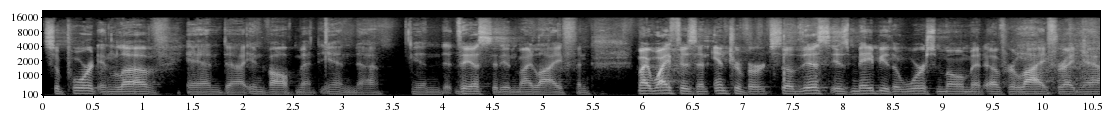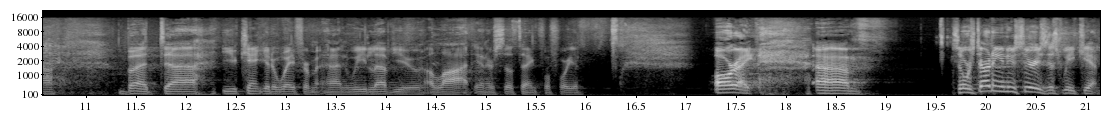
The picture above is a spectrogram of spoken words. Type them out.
support and love and uh, involvement in, uh, in this and in my life. And my wife is an introvert, so this is maybe the worst moment of her life right now. But you can't get away from it, hon. We love you a lot and are so thankful for you. All right. Um, so we're starting a new series this weekend.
